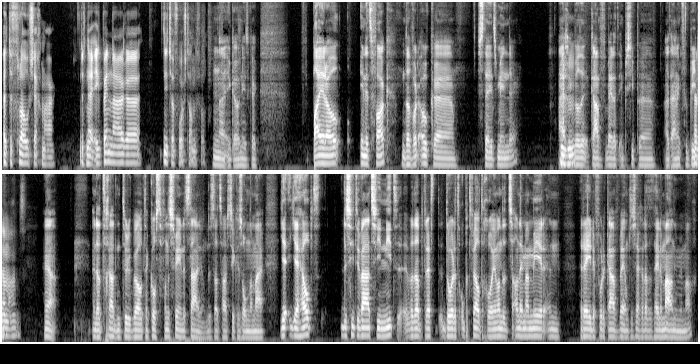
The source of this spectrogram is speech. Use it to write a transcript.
uit de flow, zeg maar. Dus nee, ik ben daar uh, niet zo voorstander van. Nee, ik ook niet. Kijk, pyro in het vak, dat wordt ook uh, steeds minder. Eigenlijk mm -hmm. wil de KNVB dat in principe uh, uiteindelijk verbieden. Ja. En dat gaat natuurlijk wel ten koste van de sfeer in het stadion. Dus dat is hartstikke zonde. Maar je, je helpt de situatie niet eh, wat dat betreft door het op het veld te gooien. Want dat is alleen maar meer een reden voor de KNVB om te zeggen dat het helemaal niet meer mag.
